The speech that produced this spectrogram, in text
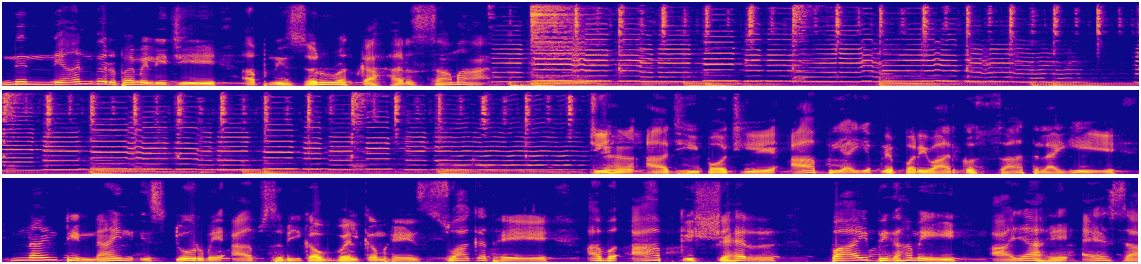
निन्यानवे रुपए में लीजिए अपनी ज़रूरत का हर सामान। जी हाँ आज ही पहुंचिए। आप भी आइए, अपने परिवार को साथ लाइए। 99 स्टोर में आप सभी का वेलकम है, स्वागत है। अब आपके शहर पाई बिघा में आया है ऐसा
